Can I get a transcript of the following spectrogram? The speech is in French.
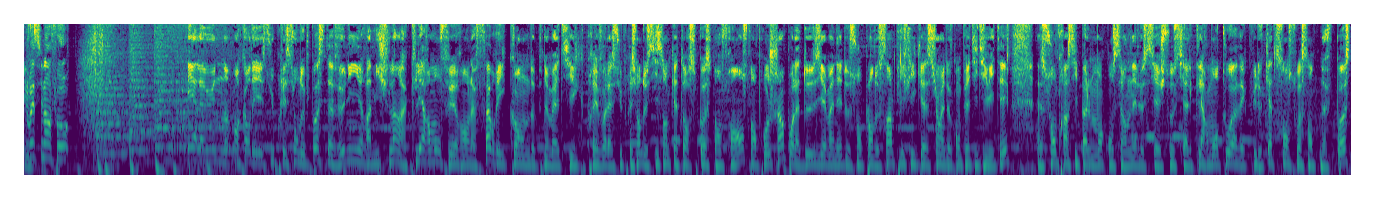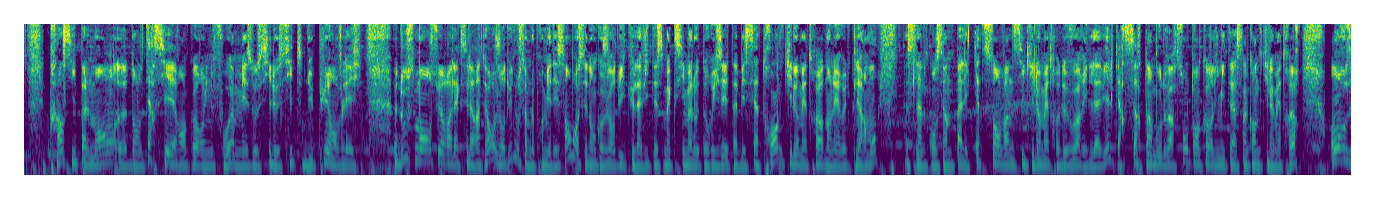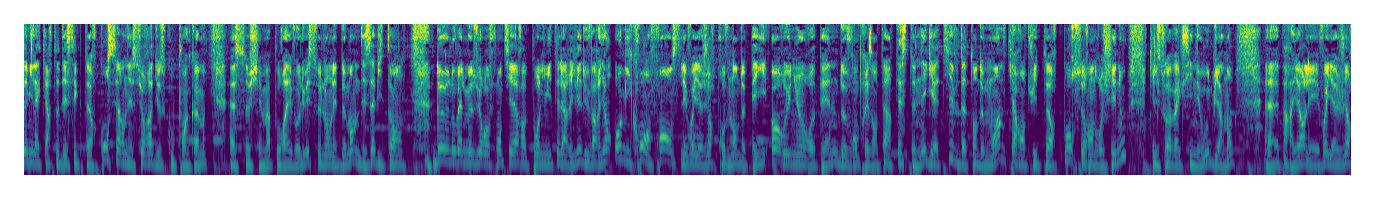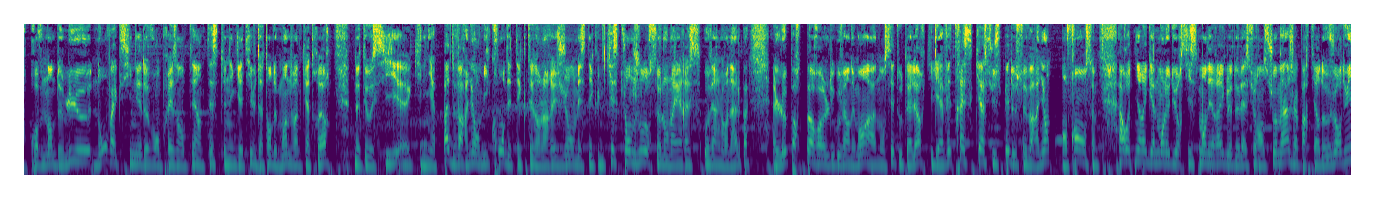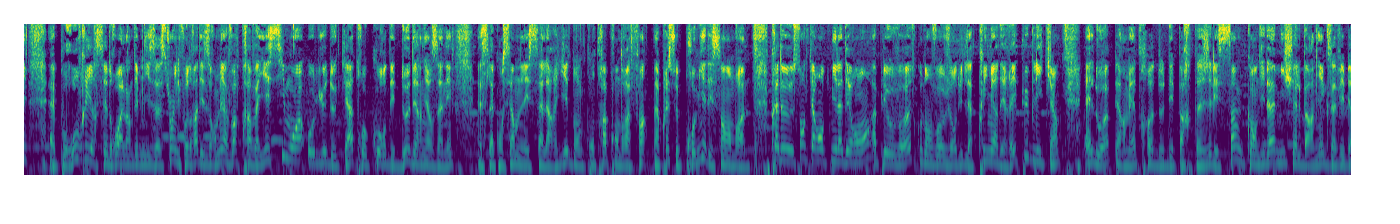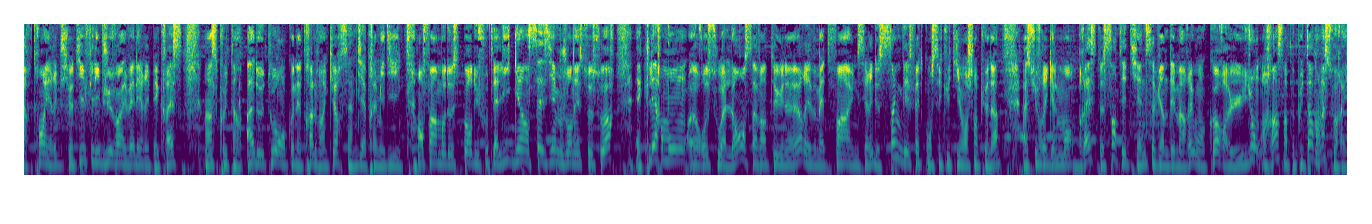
semaine, voici l'info. Et à la une, encore des suppressions de postes à venir à Michelin, à Clermont-Ferrand. La fabricante de pneumatiques prévoit la suppression de 614 postes en France l'an prochain pour la deuxième année de son plan de simplification et de compétitivité. Sont principalement concernés le siège social clermontois avec plus de 469 postes, principalement euh, dans le tertiaire encore une fois, mais aussi le site du Puy-en-Velay. Doucement sur l'accélérateur. Aujourd'hui, nous sommes le 1er décembre. C'est donc aujourd'hui que la vitesse maximale autorisée est abaissée à 30 km heure dans les rues de Clermont. Cela ne concerne pas les 426 km de voirie de la ville car certains boulevards sont encore limités à 50 km heure. On vous a mis la carte des secteurs concernés sur radioscoop.com. Ce schéma pourra évoluer selon les demandes des habitants. De nouvelles mesures aux frontières pour limiter l'arrivée du variant Omicron en France. Les voyageurs provenant de pays hors Union européenne devront présenter un test négatif datant de moins de 48 heures pour se rendre chez nous, qu'ils soient vaccinés ou bien non. Euh, par ailleurs, les voyageurs provenant de l'UE non vaccinés devront présenter un test négatif datant de moins de 24 heures. Notez aussi euh, qu'il n'y a pas de variant Omicron détecté dans la région, mais ce n'est qu'une question de jour selon l'ARS Auvergne-Rhône-Alpes. Le porte-parole du gouvernement a annoncé tout à l'heure qu'il y avait 13 cas suspects de ce variant en France. À retenir également le durcissement des règles de l'assurance chômage à partir d'aujourd'hui. Euh, pour ouvrir ses droits à l'indemnisation, il faudra désormais avoir travaillé 6 mois au lieu de 4 au cours des deux dernières années. Euh, cela concerne les salariés dont le contrat prendra fin après ce 1er décembre. Près de 140 000 adhérents appelés au vote. Coup d'envoi aujourd'hui de la primaire des Républicains. Elle doit permettre de départager les cinq candidats Michel Barnier, Xavier Bertrand, Éric Ciotti, Philippe Juvin et Valérie Pécresse. Un scrutin à deux tours. On connaîtra le vainqueur samedi après-midi. Enfin, un mot de sport du foot. La Ligue 1, 16e journée ce soir. Clermont euh, reçoit Lens à 21h et veut mettre fin à une série de cinq défaites consécutives en championnat. À suivre également Brest, Saint-Etienne, ça vient de démarrer, ou encore Lyon-Reims un peu plus tard dans la soirée.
